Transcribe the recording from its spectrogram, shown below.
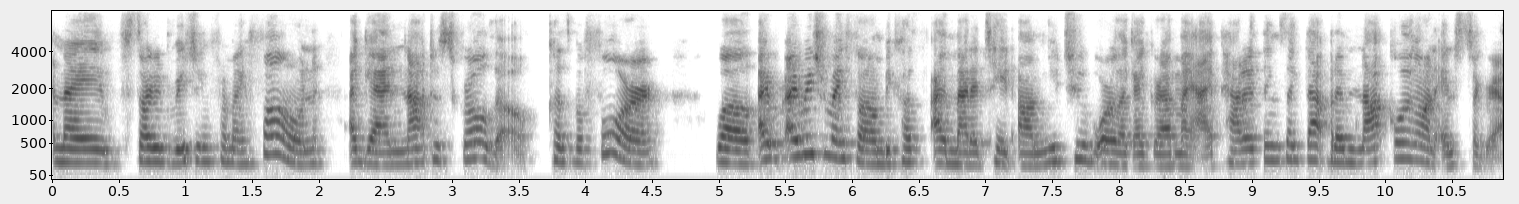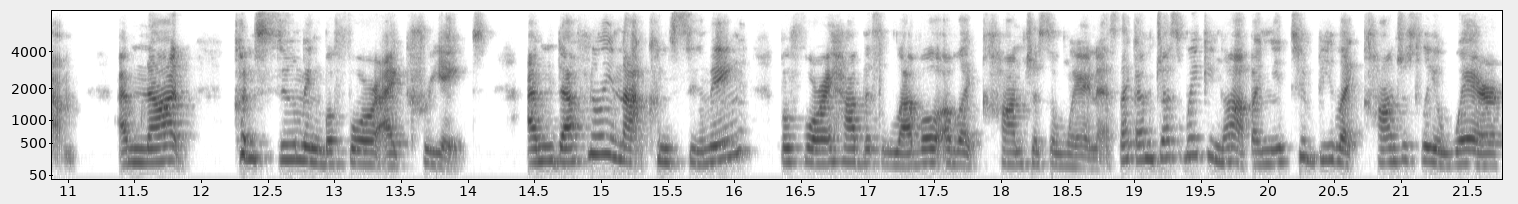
And I started reaching for my phone again, not to scroll though, because before, well, I, I reach for my phone because I meditate on YouTube or like I grab my iPad or things like that, but I'm not going on Instagram. I'm not consuming before I create. I'm definitely not consuming before I have this level of like conscious awareness. Like I'm just waking up. I need to be like consciously aware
